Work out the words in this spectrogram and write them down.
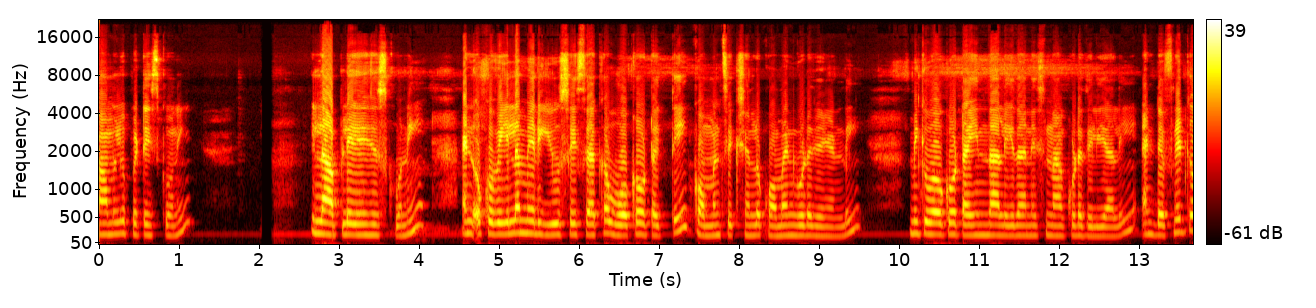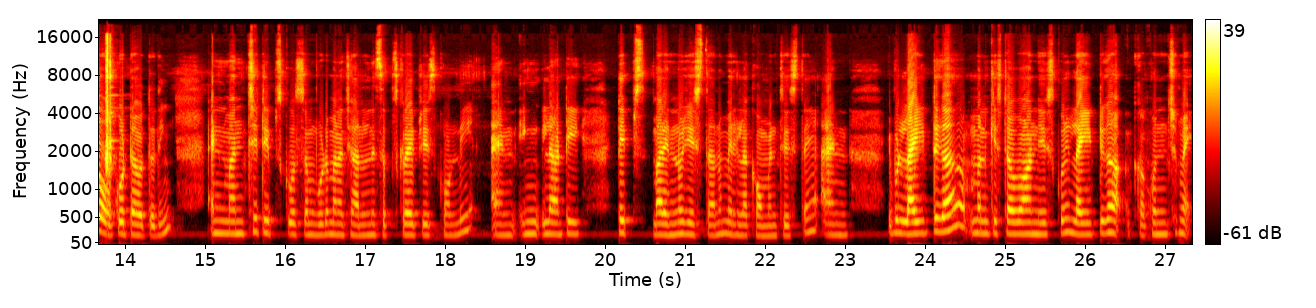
మామూలుగా పెట్టేసుకొని ఇలా అప్లై చేసుకొని అండ్ ఒకవేళ మీరు యూస్ చేశాక వర్కౌట్ అయితే కామెంట్ సెక్షన్లో కామెంట్ కూడా చేయండి. మీకు వర్కౌట్ అయిందా లేదా అనేసి నాకు కూడా తెలియాలి. అండ్ డెఫినెట్గా వర్కౌట్ అవుతుంది. అండ్ మంచి టిప్స్ కోసం కూడా మన ఛానల్ని సబ్స్క్రైబ్ చేసుకోండి. అండ్ ఇం- ఇలాంటి టిప్స్ మరెన్నో చేస్తాను. మీరు ఇలా కామెంట్ చేస్తే. అండ్ ఇప్పుడు లైట్గా మనకి స్టవ్ ఆన్ చేసుకొని లైట్గా కొంచెమే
